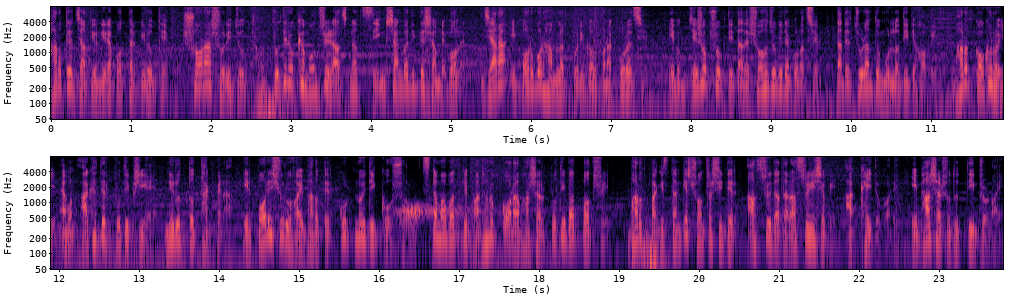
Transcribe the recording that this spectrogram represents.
ভারতের জাতীয় নিরাপত্তার বিরুদ্ধে সরাসরি যুদ্ধ। প্রতিরক্ষা মন্ত্রী রাজনাথ সিং সাংবাদিকদের সামনে বলেন, যারা এই বর্বর হামলার পরিকল্পনা করেছে এবং যেসব শক্তি তাদের সহযোগিতা করেছে, তাদের চূড়ান্ত মূল্য দিতে হবে। ভারত কখনোই এমন আঘাতের প্রতিক্রিয়ায় নিরুত্তর থাকবে না। এরপরই শুরু হয় ভারতের কূটনৈতিক কৌশল। ইসলামাবাদকে পাঠানো কড়া ভাষার প্রতিবাদপত্রে ভারত পাকিস্তানকে সন্ত্রাসীদের আশ্রয়দাতা রাষ্ট্র হিসেবে আখ্যায়িত করে। এ ভাষা শুধু তীব্র নয়,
